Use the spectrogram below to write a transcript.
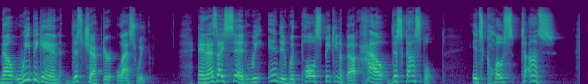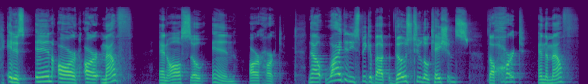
Now, we began this chapter last week. And as I said, we ended with Paul speaking about how this gospel it's close to us. It is in our, our mouth and also in our heart. Now, why did he speak about those two locations, the heart and the mouth?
